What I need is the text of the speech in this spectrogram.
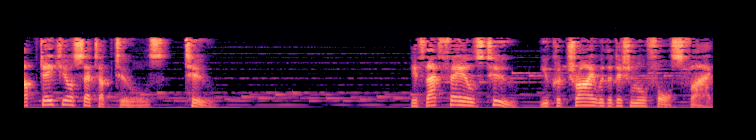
Update your setup tools, too. If that fails too, you could try with additional force flag.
